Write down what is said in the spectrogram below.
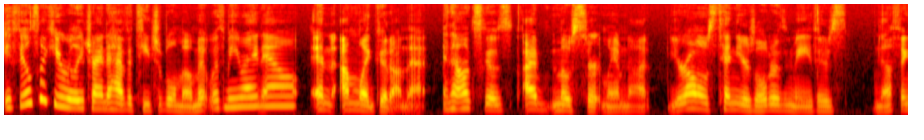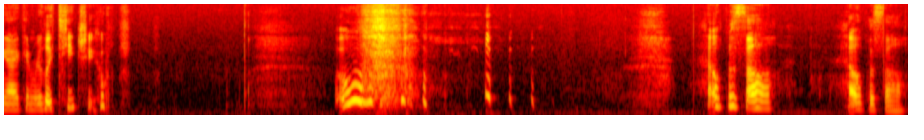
It feels like you're really trying to have a teachable moment with me right now. And I'm like, Good on that. And Alex goes, I most certainly am not. You're almost 10 years older than me. There's nothing I can really teach you. Ooh. Help us all. Help us all.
